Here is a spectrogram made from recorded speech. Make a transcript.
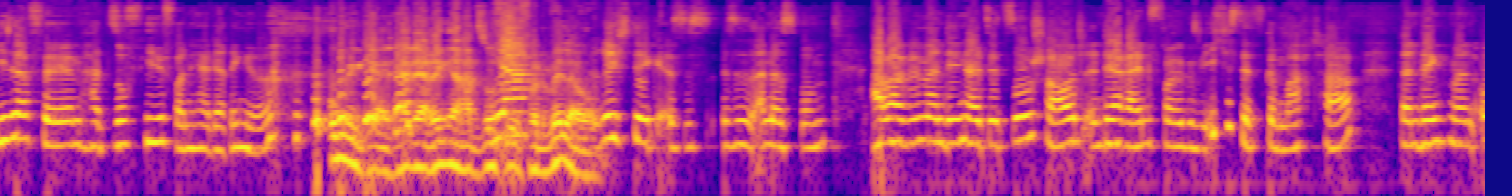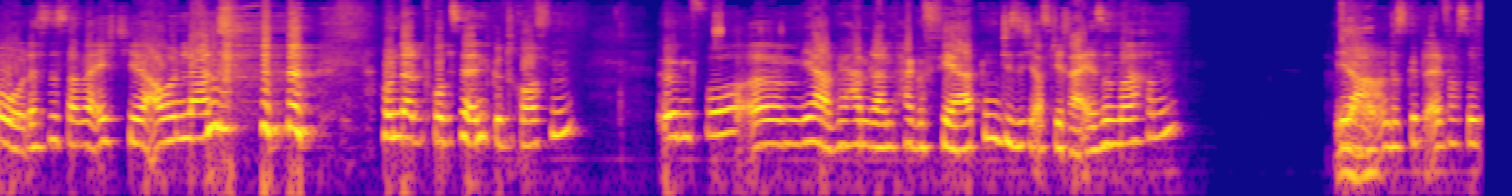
dieser Film hat so viel von Herr der Ringe. Umgekehrt, Herr der Ringe hat so viel von Willow. Richtig, es ist, es ist andersrum. Aber wenn man den halt jetzt so schaut, in der Reihenfolge, wie ich es jetzt gemacht habe, dann denkt man, oh, das ist aber echt hier Auenland. 100% getroffen irgendwo. Ähm, ja, wir haben da ein paar Gefährten, die sich auf die Reise machen. Ja, Ja. und es gibt einfach so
